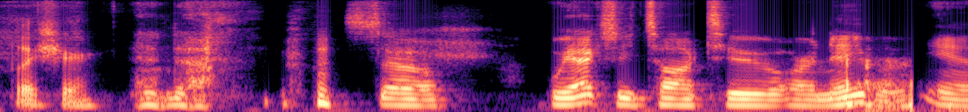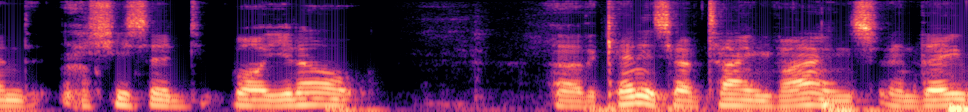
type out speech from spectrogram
For sure. And uh, so we actually talked to our neighbor, and she said, Well, you know, uh, the Kennys have tying vines, and they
